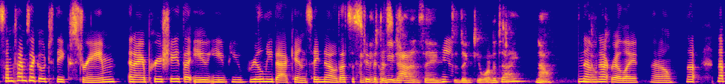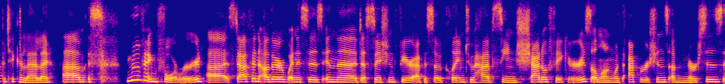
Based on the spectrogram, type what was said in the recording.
sometimes I go to the extreme and I appreciate that you you you reel me back in and say no, that's a stupid tone you down and say, Yeah. do, like, do you want to die? No. No, No. not really. No, not not particularly. Um, s- moving forward, uh, staff and other witnesses in the Destination Fear episode claim to have seen shadow figures along with apparitions of nurses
